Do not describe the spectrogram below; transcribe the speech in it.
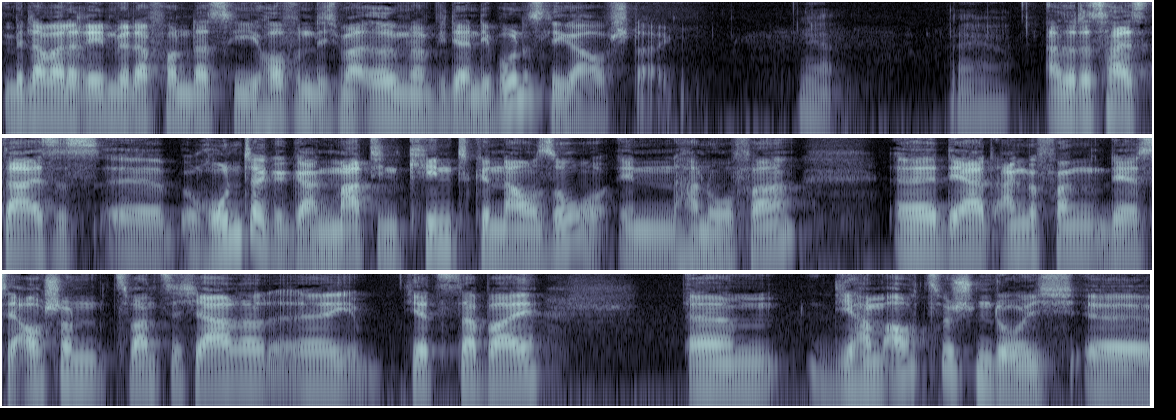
mittlerweile reden wir davon, dass sie hoffentlich mal irgendwann wieder in die Bundesliga aufsteigen. Ja. Naja. Also das heißt, da ist es äh, runtergegangen. Martin Kind genauso in Hannover. Äh, der hat angefangen, der ist ja auch schon 20 Jahre äh, jetzt dabei. Ähm, die haben auch zwischendurch äh,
